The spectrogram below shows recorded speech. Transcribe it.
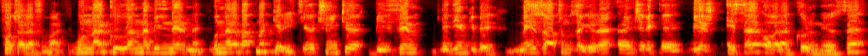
fotoğrafı var. Bunlar kullanılabilir mi? Bunlara bakmak gerekiyor. Çünkü bizim dediğim gibi mevzuatımıza göre öncelikle bir eser olarak korunuyorsa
